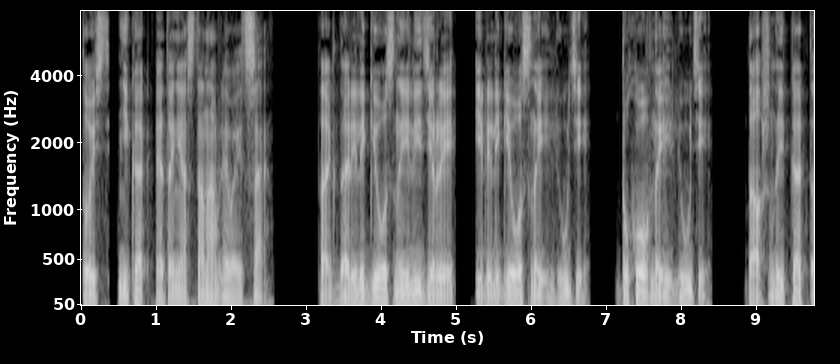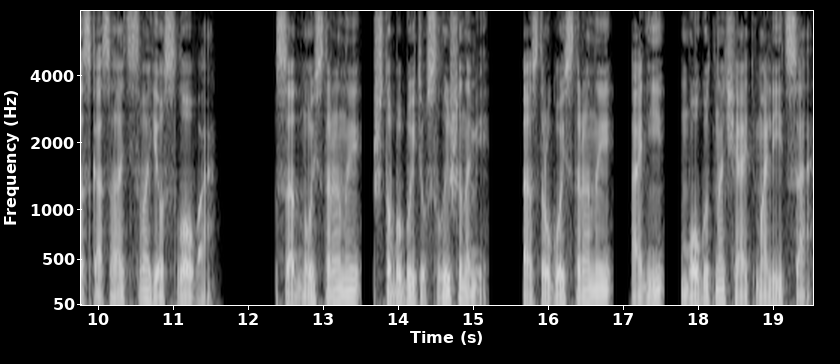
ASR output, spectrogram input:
то есть никак это не останавливается, тогда религиозные лидеры и религиозные люди, духовные люди, должны как-то сказать свое слово. С одной стороны, чтобы быть услышанными, а с другой стороны, они могут начать молиться.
